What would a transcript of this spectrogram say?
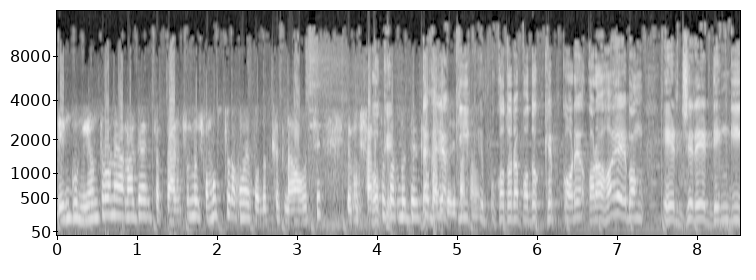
ডেঙ্গু নিয়ন্ত্রণে আনা যায় তার জন্য সমস্ত রকমের পদক্ষেপ নেওয়া হচ্ছে এবং স্বাস্থ্য কর্মীদেরকে কতটা পদক্ষেপ করে করা হয় এবং এর জেরে ডেঙ্গি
